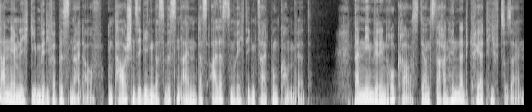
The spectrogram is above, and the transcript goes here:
Dann nämlich geben wir die Verbissenheit auf und tauschen sie gegen das Wissen ein, dass alles zum richtigen Zeitpunkt kommen wird. Dann nehmen wir den Druck raus, der uns daran hindert, kreativ zu sein.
